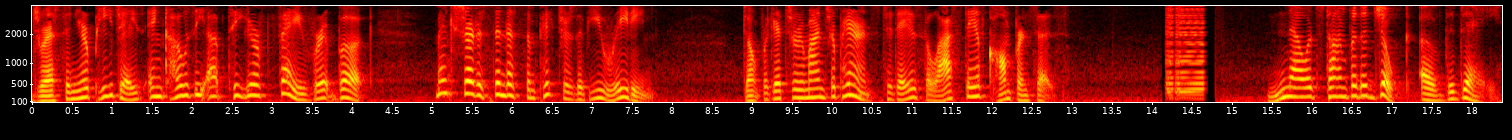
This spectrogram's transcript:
Dress in your PJs and cozy up to your favorite book. Make sure to send us some pictures of you reading. Don't forget to remind your parents today is the last day of conferences. Now it's time for the joke of the day.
